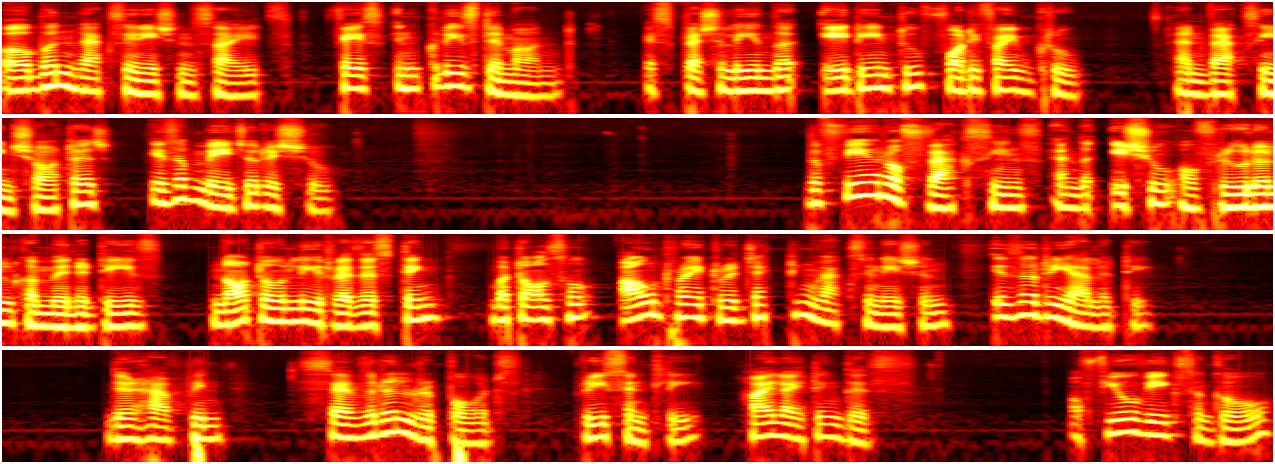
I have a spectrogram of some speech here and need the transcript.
urban vaccination sites face increased demand, especially in the 18 to 45 group, and vaccine shortage is a major issue. The fear of vaccines and the issue of rural communities not only resisting but also outright rejecting vaccination is a reality. There have been several reports recently highlighting this. A few weeks ago,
